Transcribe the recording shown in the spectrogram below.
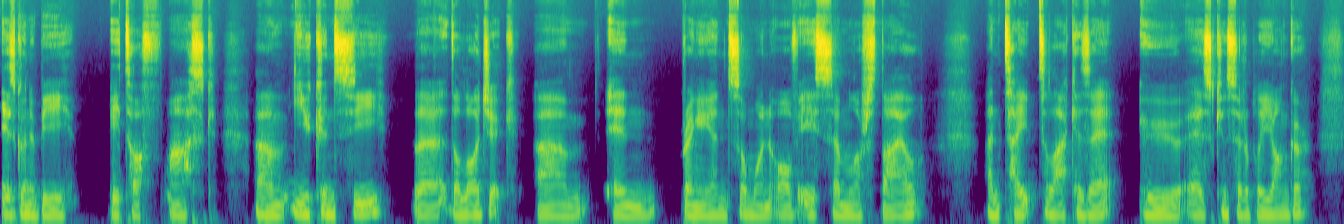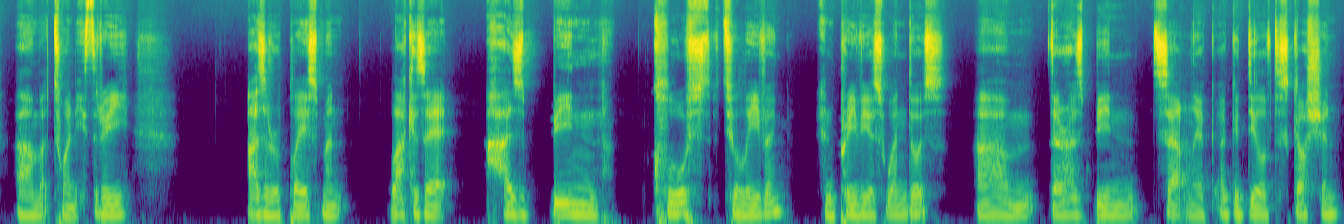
is going to be a tough ask. Um, you can see the the logic um, in bringing in someone of a similar style and type to Lacazette, who is considerably younger um, at 23, as a replacement. Lacazette has been close to leaving in previous windows. Um, there has been certainly a, a, good deal of discussion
